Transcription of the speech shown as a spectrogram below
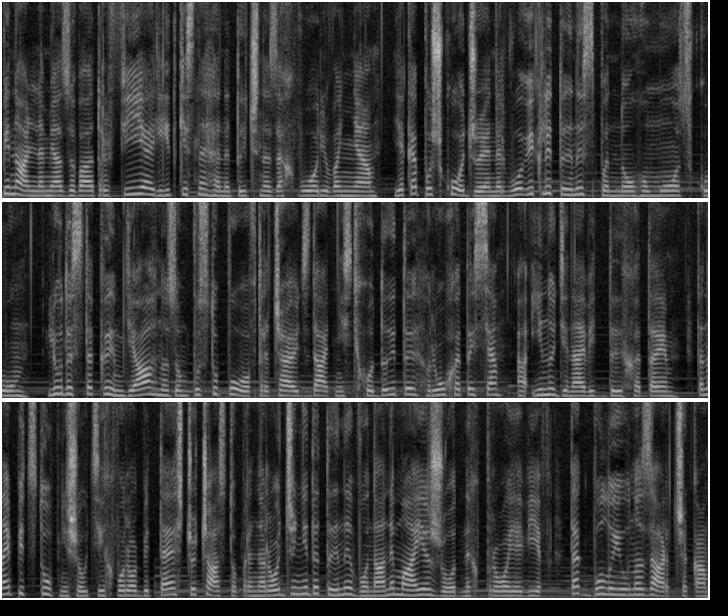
Спінальна м'язова атрофія рідкісне генетичне захворювання, яке пошкоджує нервові клітини спинного мозку. Люди з таким діагнозом поступово втрачають здатність ходити, рухатися, а іноді навіть дихати. Та найпідступніше у цій хворобі те, що часто при народженні дитини вона не має жодних проявів. Так було і у Назарчика.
